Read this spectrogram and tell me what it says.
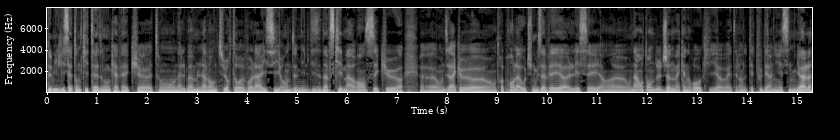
2017, on te quittait donc avec euh, ton album L'aventure. Te revoilà ici en 2019. Ce qui est marrant, c'est que euh, on dirait que euh, on te reprend là où tu nous avais euh, laissé. Hein. Euh, on a entendu John McEnroe qui euh, était l'un de tes tout derniers singles.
